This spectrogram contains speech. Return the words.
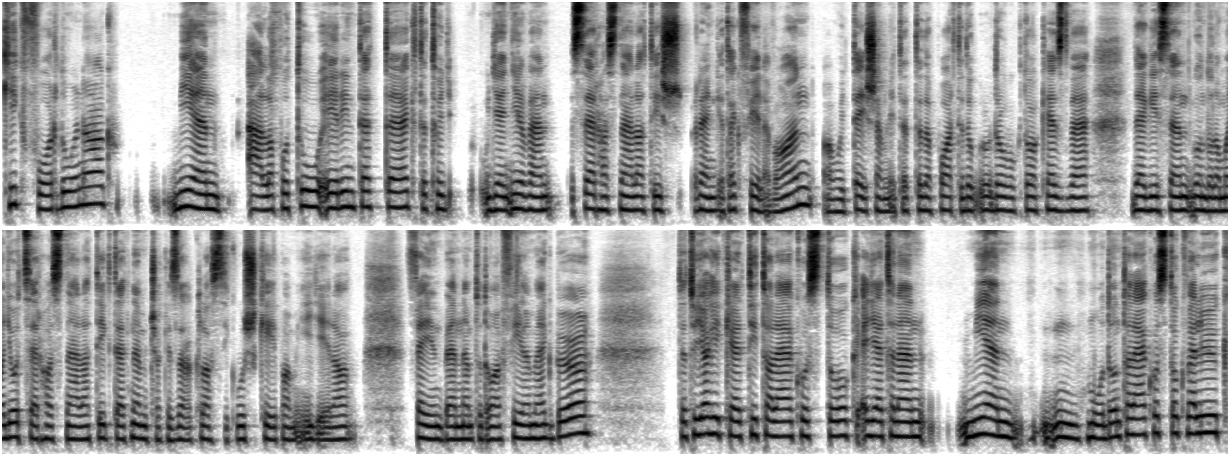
kik fordulnak, milyen állapotú érintettek, tehát hogy ugye nyilván szerhasználat is rengetegféle van, ahogy te is említetted, a parti drogoktól kezdve, de egészen gondolom a gyógyszerhasználatig, tehát nem csak ez a klasszikus kép, ami így él a fejünkben, nem tudom, a filmekből. Tehát, hogy akikkel ti találkoztok, egyáltalán milyen módon találkoztok velük?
